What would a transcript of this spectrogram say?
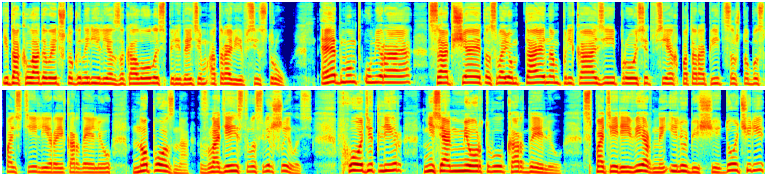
и докладывает, что Гонорилья закололась, перед этим отравив сестру. Эдмунд, умирая, сообщает о своем тайном приказе и просит всех поторопиться, чтобы спасти Лира и Корделию. Но поздно, злодейство свершилось. Входит Лир, неся мертвую Корделию. С потерей верной и любящей дочери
